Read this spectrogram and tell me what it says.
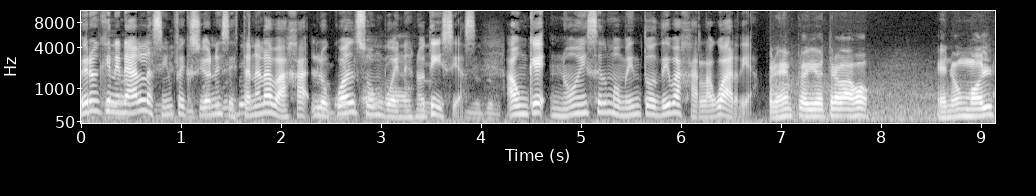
pero en general las infecciones están a la baja, lo cual son buenas noticias, aunque no es el momento de bajar la guardia. Por ejemplo, yo trabajo en un mall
